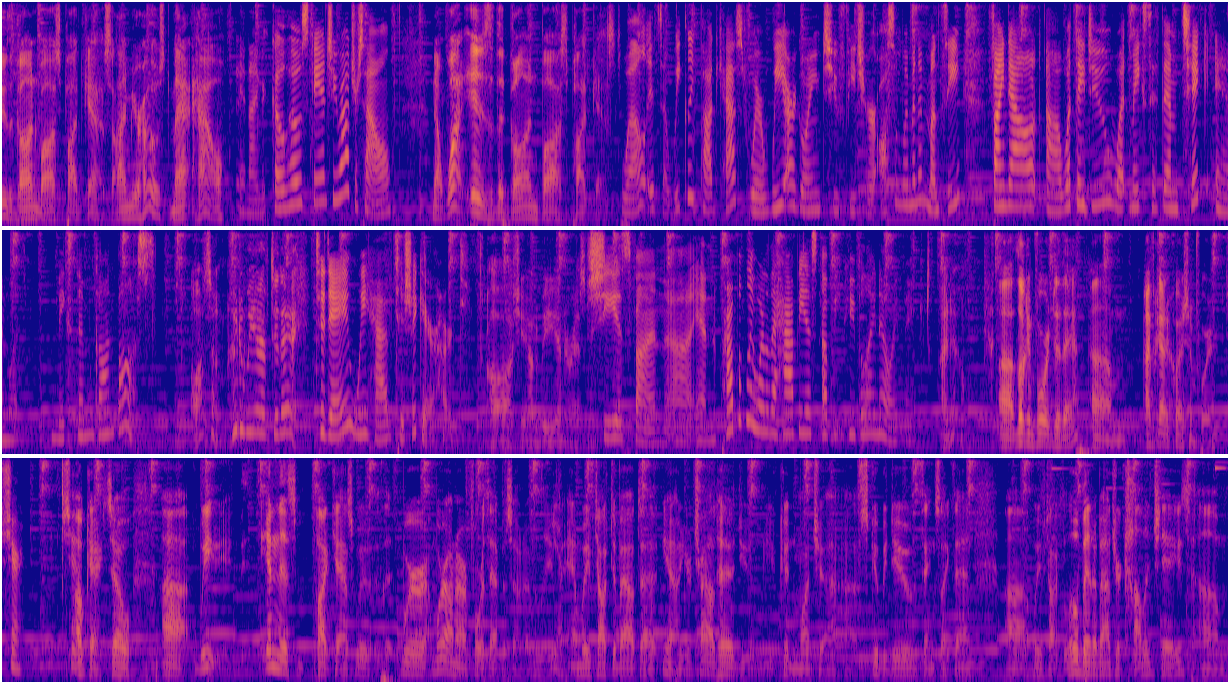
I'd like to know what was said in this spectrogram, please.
to the Gone Boss podcast. I'm your host, Matt Howe. And I'm your co host, Angie Rogers Howell. Now, what is the Gone Boss podcast? Well, it's a weekly podcast where we are going to feature awesome women in Muncie, find out uh, what they do, what makes them tick, and what makes them gone boss. Awesome. Who do we have today? Today we have Tisha Gerhardt. Oh, she ought to be interesting. She is fun uh, and probably one of the happiest, upbeat people I know, I think. I know. Uh, looking forward to that. Um, I've got a question for you. Sure. Sure. Okay, so uh, we in this podcast we're, we're we're on our fourth episode, I believe, Yeah. and we've talked about uh, you know your childhood. You you couldn't watch uh, uh, Scooby Doo, things like that. Uh, we've talked a little bit about your college days. Um,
